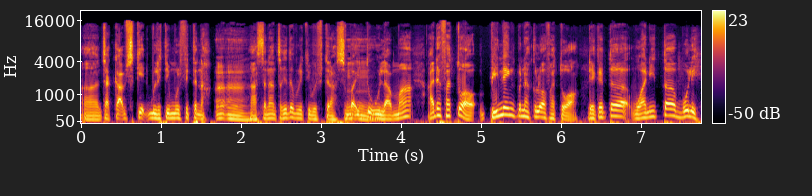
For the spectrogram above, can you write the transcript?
Uh, cakap sikit boleh timbul fitnah. Uh-uh. Uh, senang cerita boleh timbul fitnah. Sebab uh-uh. itu ulama ada fatwa. Pening pernah keluar fatwa. Dia kata wanita boleh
